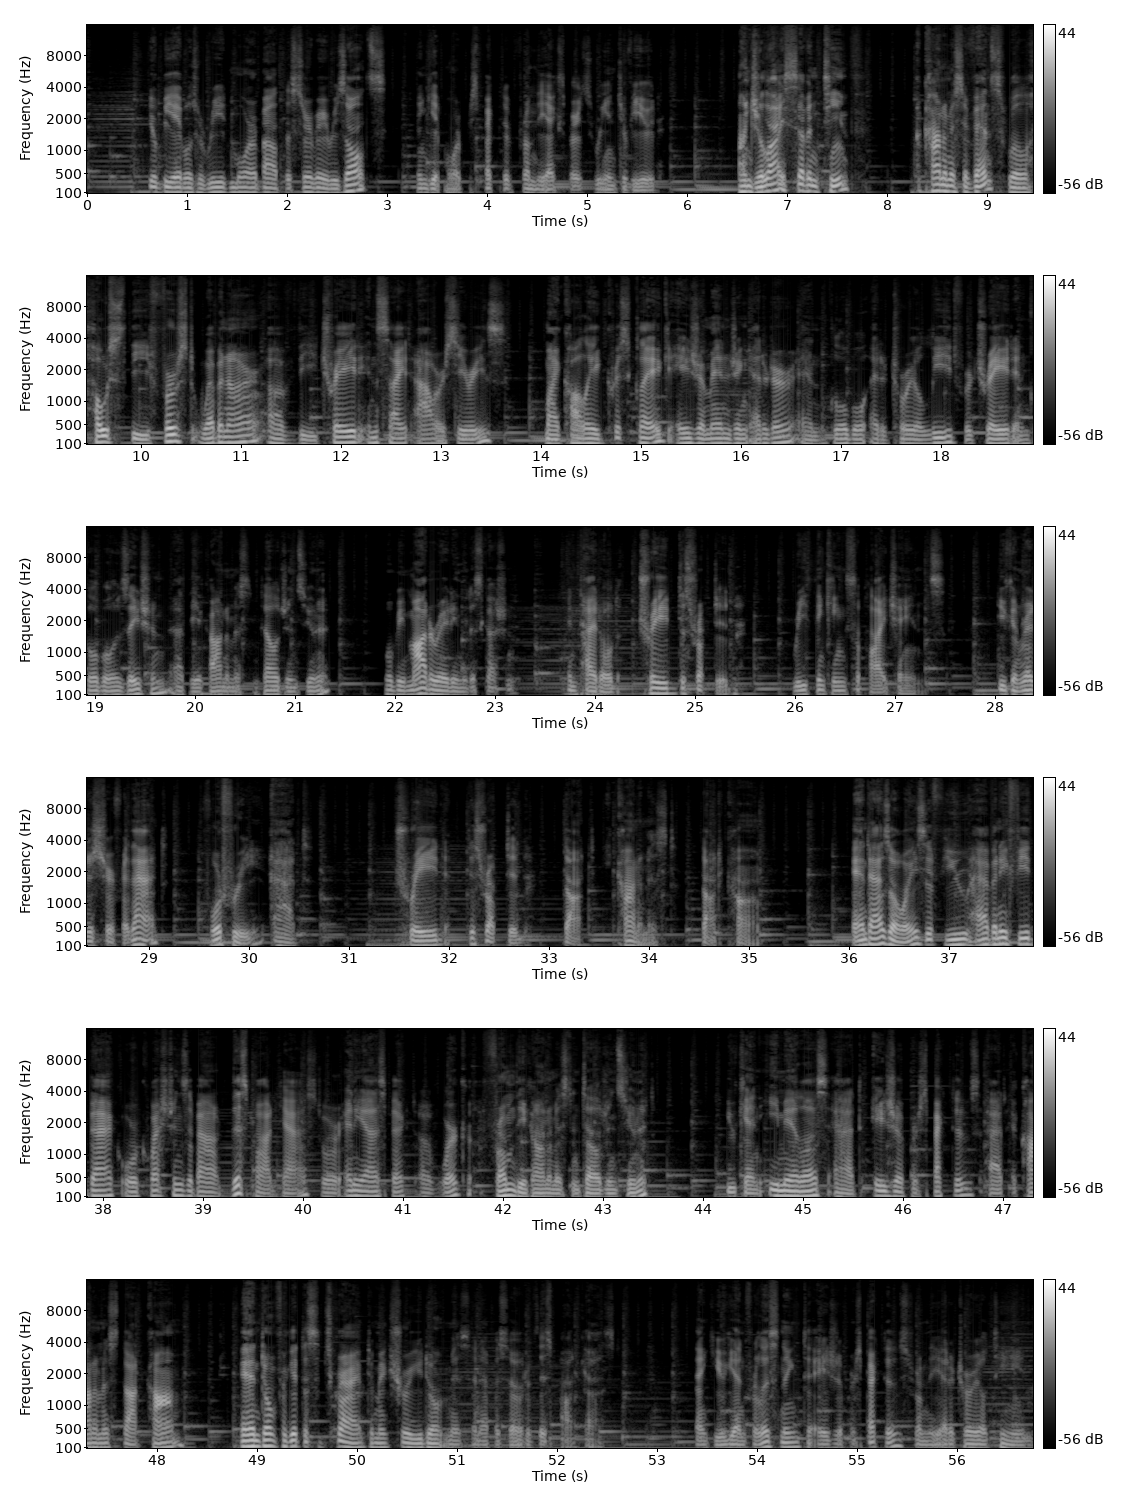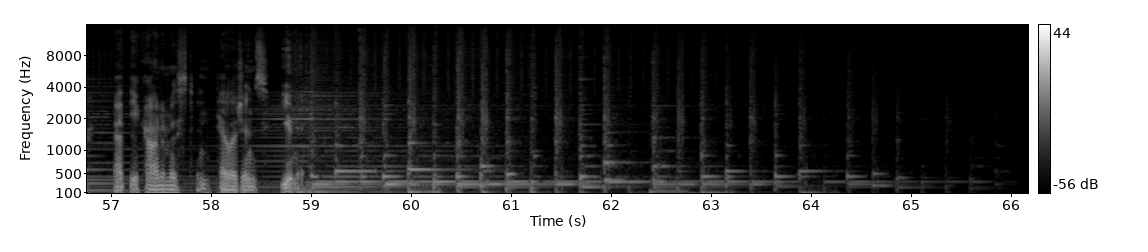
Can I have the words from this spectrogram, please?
You'll be able to read more about the survey results and get more perspective from the experts we interviewed. On July 17th, Economist Events will host the first webinar of the Trade Insight Hour series. My colleague Chris Clague, Asia Managing Editor and Global Editorial Lead for Trade and Globalization at the Economist Intelligence Unit, will be moderating the discussion entitled Trade Disrupted Rethinking Supply Chains. You can register for that for free at tradedisrupted.economist.com. And as always, if you have any feedback or questions about this podcast or any aspect of work from the Economist Intelligence Unit, you can email us at asiaperspectives at economist.com. And don't forget to subscribe to make sure you don't miss an episode of this podcast. Thank you again for listening to Asia Perspectives from the editorial team at the Economist Intelligence Unit.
